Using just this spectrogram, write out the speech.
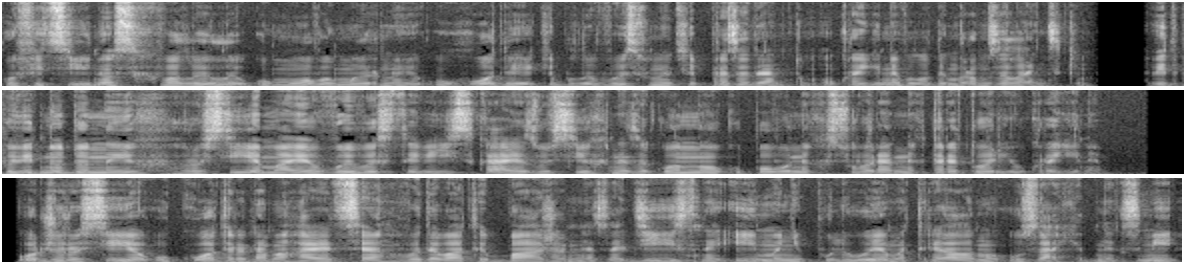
офіційно схвалили умови мирної угоди, які були висунуті президентом України Володимиром Зеленським. Відповідно до них, Росія має вивести війська із усіх незаконно окупованих суверенних територій України. Отже, Росія укотре намагається видавати бажане за дійсне і маніпулює матеріалами у західних змі,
